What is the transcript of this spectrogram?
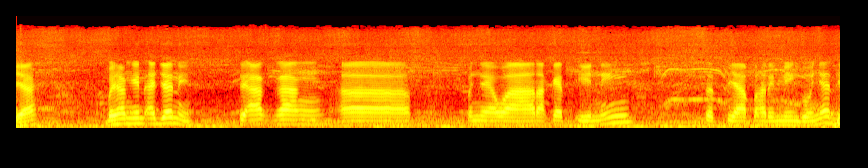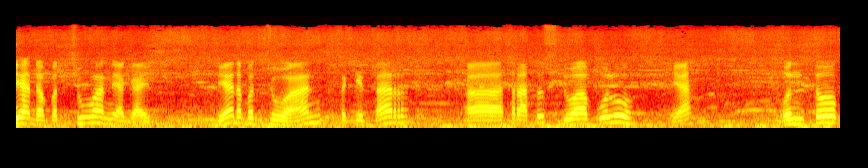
Ya bayangin aja nih si akang eh, penyewa raket ini setiap hari minggunya dia dapat cuan ya guys. Dia dapat cuan sekitar eh, 120 ya. Untuk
